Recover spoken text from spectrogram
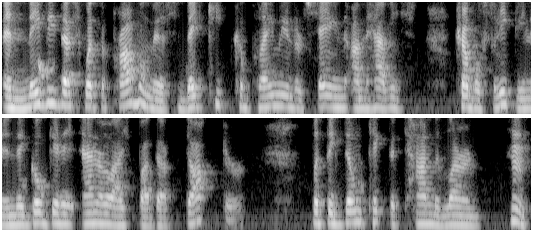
and maybe that's what the problem is. They keep complaining or saying I'm having trouble sleeping, and they go get it analyzed by the doctor, but they don't take the time to learn. Hmm,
